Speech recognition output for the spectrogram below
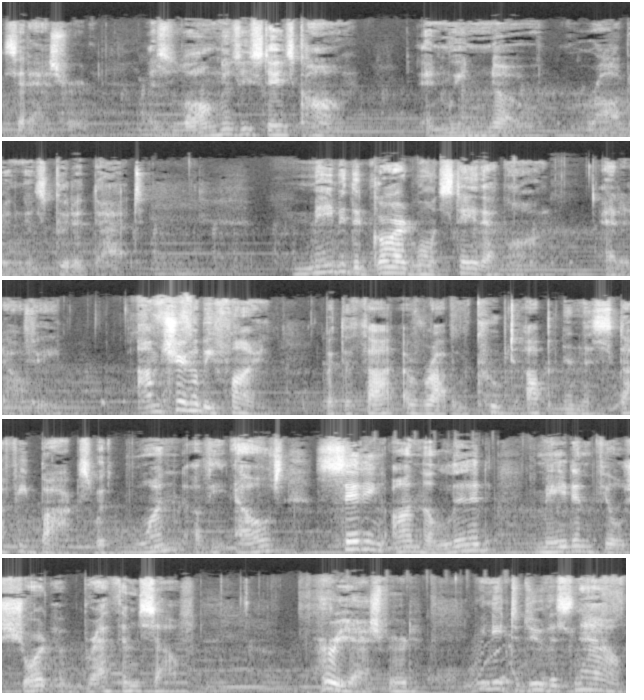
said Ashford, as long as he stays calm. And we know Robin is good at that. Maybe the guard won't stay that long, added Alfie. I'm sure he'll be fine, but the thought of Robin cooped up in the stuffy box with one of the elves sitting on the lid made him feel short of breath himself. Hurry, Ashford. We need to do this now.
